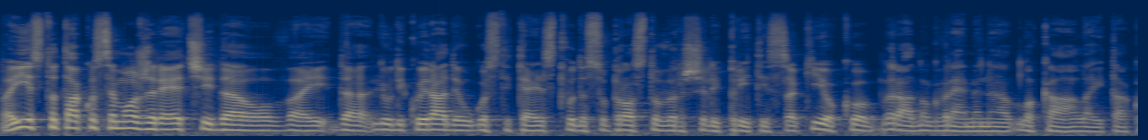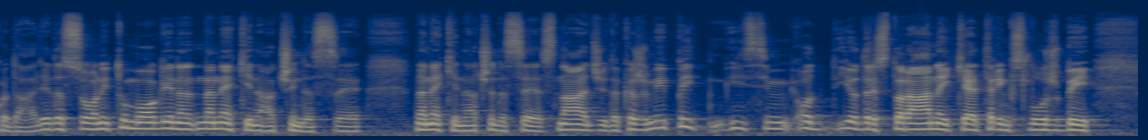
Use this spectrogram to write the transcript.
pa isto tako se može reći da ovaj da ljudi koji rade u ugostiteljstvu da su prosto vršili pritisak i oko radnog vremena, lokala i tako dalje, da su oni tu mogli na, na neki način da se na neki način da se snađu, da kažem i pa i, i, od, i od restorana i catering službi uh,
